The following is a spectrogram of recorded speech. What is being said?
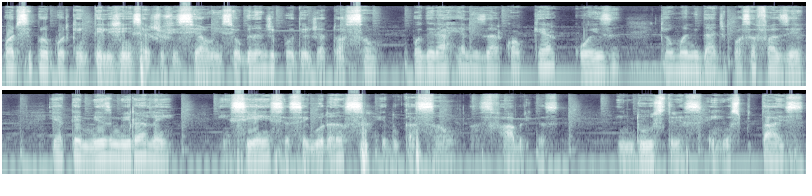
pode-se propor que a inteligência artificial, em seu grande poder de atuação, poderá realizar qualquer coisa que a humanidade possa fazer e até mesmo ir além em ciência, segurança, educação, nas fábricas, indústrias, em hospitais,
